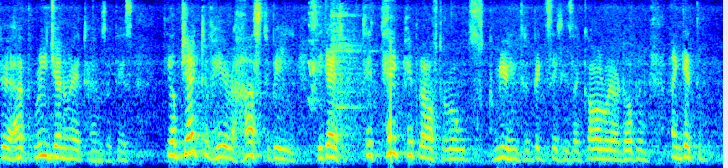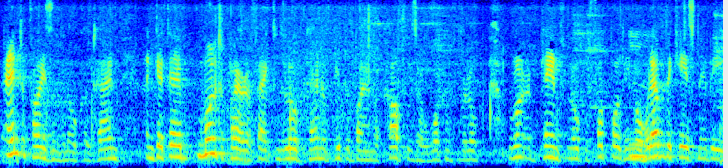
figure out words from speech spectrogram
to help regenerate towns like this. The objective here has to be to get to take people off the roads commuting to the big cities like Galway or Dublin and get the enterprise in the local town and get the multiplier effect in the local town of people buying their coffees or working for the local, playing for the local football team or whatever the case may be.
